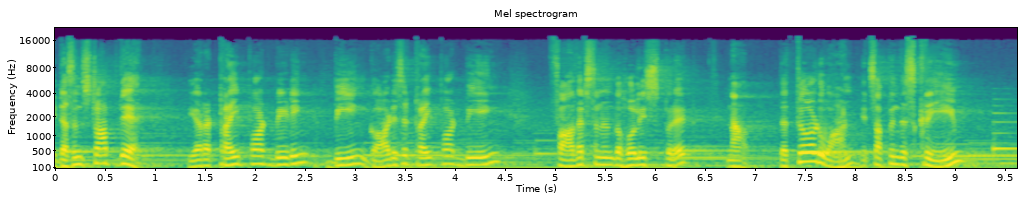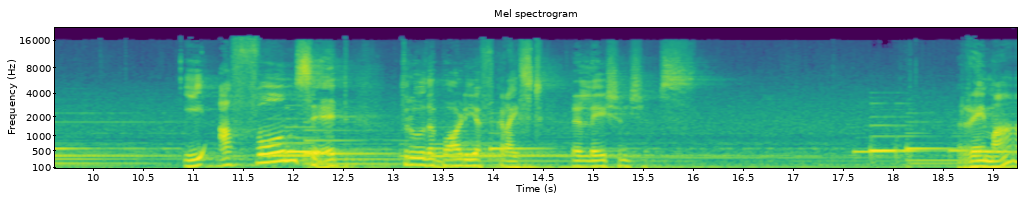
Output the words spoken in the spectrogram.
it doesn't stop there. You are a tripart being, being. God is a tripart being. Father, Son, and the Holy Spirit. Now, the third one, it's up in the screen. He affirms it through the body of Christ relationships. Rhema,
